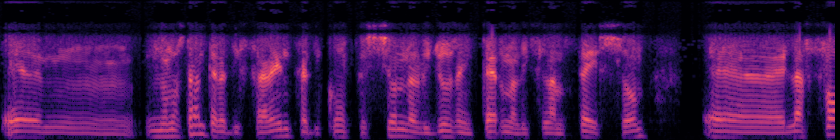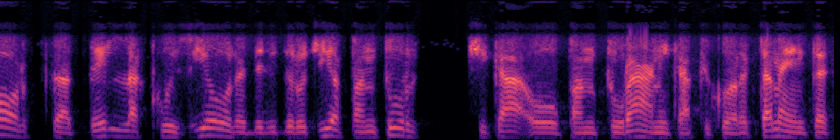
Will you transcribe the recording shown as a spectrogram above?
Ehm, nonostante la differenza di confessione religiosa interna all'Islam stesso, eh, la forza della coesione dell'ideologia panturcica o panturanica più correttamente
